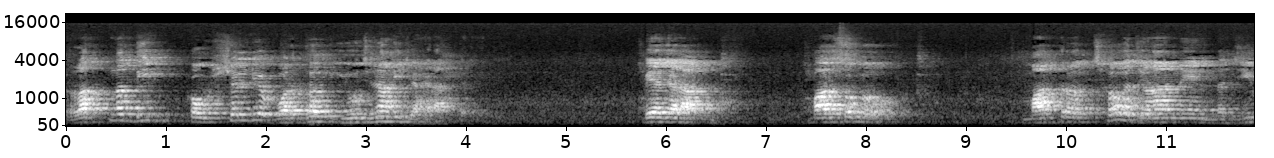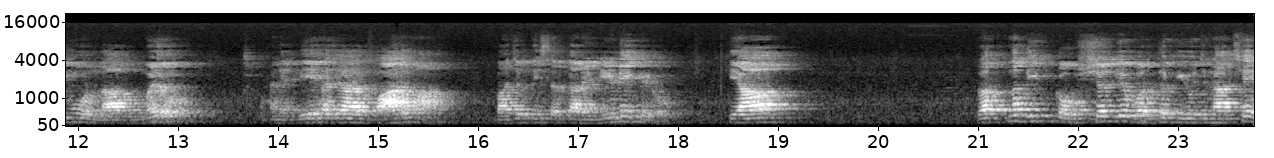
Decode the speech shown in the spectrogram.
રત્નદીપ કૌશલ્ય વર્ધક યોજનાની જાહેરાત કરી બે હજાર આઠમાં બારસો કરોડ માત્ર છ જણાને નજીવો લાભ મળ્યો અને બે હજાર બારમાં ભાજપની સરકારે નિર્ણય કર્યો કે આ રત્નદીપ કૌશલ્ય વર્ધક યોજના છે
